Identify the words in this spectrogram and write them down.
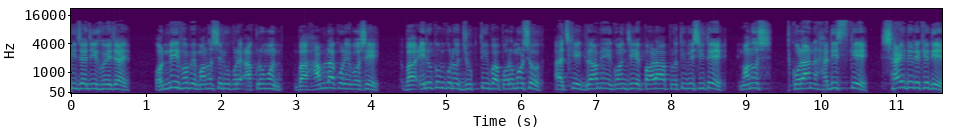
মিজাজি হয়ে যায় অন্যায়ভাবে মানুষের উপরে আক্রমণ বা হামলা করে বসে, বা এরকম কোনো যুক্তি বা পরামর্শ আজকে গ্রামে, গঞ্জে, পাড়া প্রতিবেশীতে মানুষ কোরআন, হাদিসকে সাইডে রেখে দিয়ে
